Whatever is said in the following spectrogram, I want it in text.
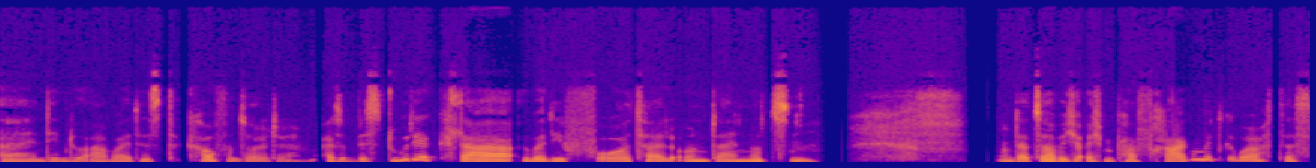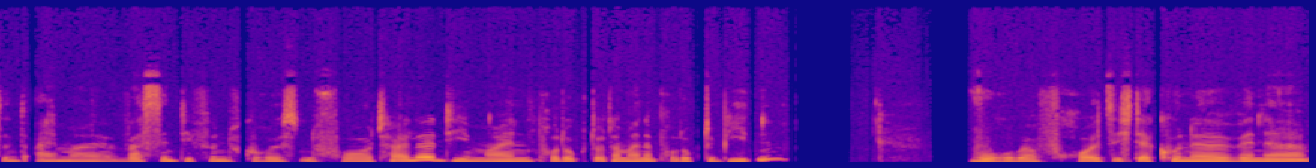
äh, in dem du arbeitest, kaufen sollte. Also bist du dir klar über die Vorteile und deinen Nutzen? Und dazu habe ich euch ein paar Fragen mitgebracht. Das sind einmal, was sind die fünf größten Vorteile, die mein Produkt oder meine Produkte bieten? Worüber freut sich der Kunde, wenn er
